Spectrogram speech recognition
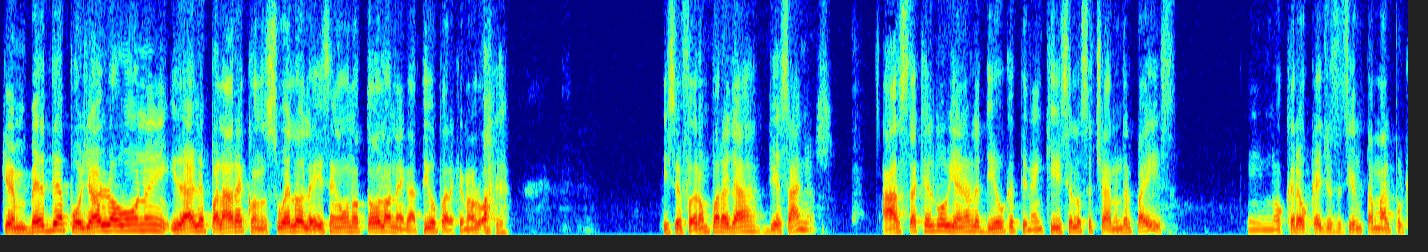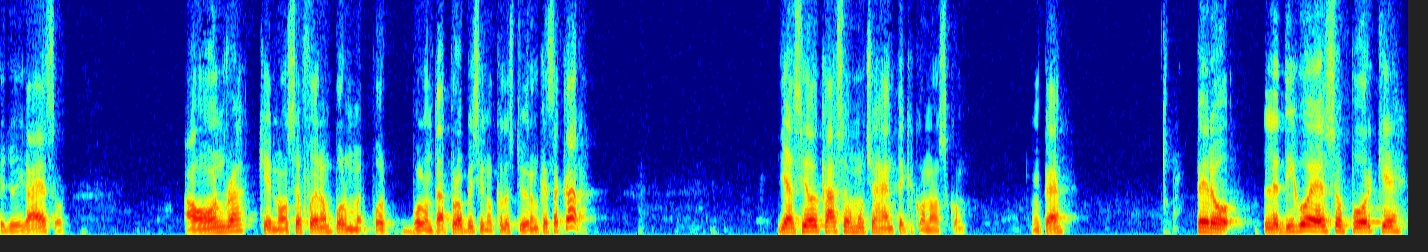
Que en vez de apoyarlo a uno y, y darle palabra de consuelo, le dicen a uno todo lo negativo para que no lo haga y se fueron para allá 10 años, hasta que el gobierno les dijo que tenían que irse, los echaron del país. Y no creo que ellos se sientan mal porque yo diga eso. A honra que no se fueron por, voluntad propia, sino que los tuvieron que sacar. Y ha sido el caso de mucha gente que conozco. ¿Ok? Pero les digo eso porque,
